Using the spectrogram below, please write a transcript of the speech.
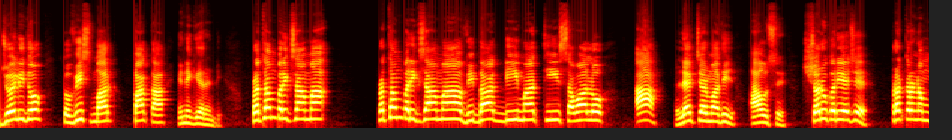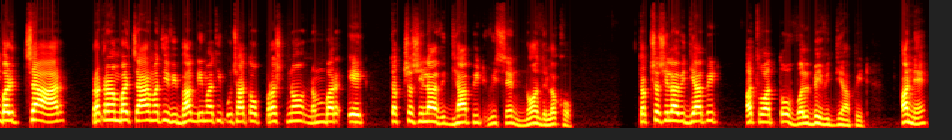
જોઈ લીધો તો વીસ માર્ક પાકા એની ગેરંટી પ્રથમ પરીક્ષામાં પ્રથમ પરીક્ષામાં વિભાગ ડી માંથી સવાલો આ લેક્ચરમાંથી જ આવશે. શરૂ કરીએ છીએ. પ્રકરણ નંબર ચાર. પ્રકરણ નંબર ચારમાંથી વિભાગ ડી માંથી પૂછાતો પ્રશ્ન નંબર એક, તક્ષશિલા વિદ્યાપીઠ વિશે નોંધ લખો. તક્ષશિલા વિદ્યાપીઠ અથવા તો વલ્લભી વિદ્યાપીઠ. અને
